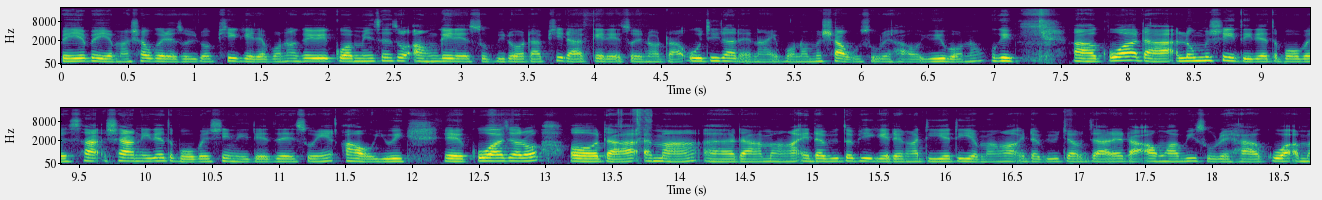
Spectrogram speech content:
ဘယ်ရဘယ်ရမှာရှောက်ခဲ့တယ်ဆိုပြီးတော့ဖြည့်ခဲ့တယ်ပေါ့နော်ကေကိုကမင်းဆက်ဆိုအောင်ခဲ့တယ်ဆိုပြီးတော့ဒါဖြည့်တာခဲ့တယ်ဆိုရင်တော့ဒါအိုးကြီးတာတဲ့နိုင်ပေါ့နော်မရှောက်ဘူးဆိုတဲ့ဟာကိုရွေးပေါ့နော်โอเคအာကိုကဒါအလုံးမရှိသေးတဲ့သဘောပဲရှာနေတဲ့သဘောပဲရှိနေတဲ့ဆိုရင်အာကိုရွေးအဲကိုကကြတော့ဟောဒါအမအဲဒါမှငါအင်တာဗျူးတက်ဖြည့်ခဲ့တယ်ငါဒီရက်ဒီရက်မှာငါအင်တာဗျူးကြောင်ကြားတယ်ဒါအောင်သွားပြီဆိုတဲ့ဟာကိုကအမ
